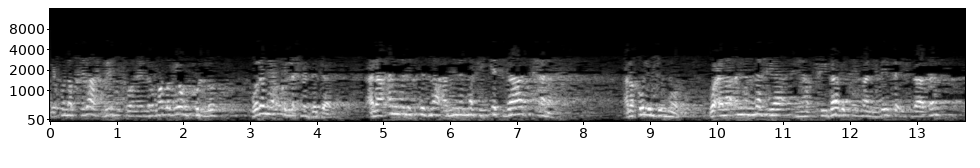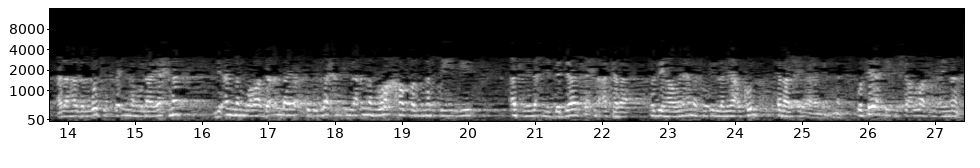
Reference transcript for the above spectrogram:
يكون الخلاف بينكم لأنه مضى اليوم كله ولم يأكل لحم الدجاج. على أن الاستثناء من النفي إثبات حنف. على كل الجمهور. وعلى أن النفي في باب الإيمان ليس إثباتا على هذا الوجه فإنه لا يحنف. لأن المراد أن لا يأكل اللحم إلا أنه رخص لنفسه بأكل لحم الدجاج فإن أكل فبها ونعمة وإن لم يأكل فلا شيء عليه. وسيأتي إن شاء الله في الأيمان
